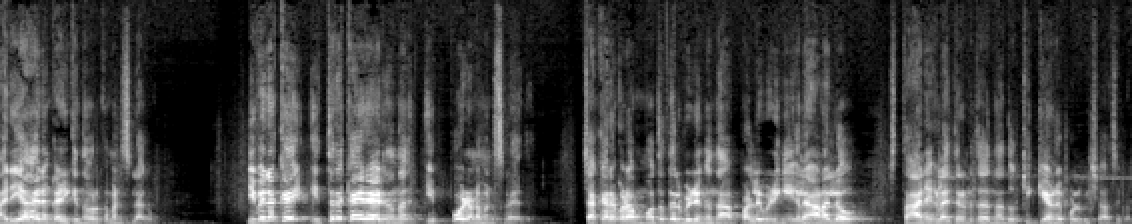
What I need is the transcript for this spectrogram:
അരിയാഹാരം കഴിക്കുന്നവർക്ക് മനസ്സിലാകും. ഇവനൊക്കെ ഇത്തരക്കാരായിരുന്നെന്ന് ഇപ്പോഴാണ് മനസ്സിലായത്. ചക്കരക്കുടം മൊത്തത്തിൽ വിഴുങ്ങുന്ന പള്ളി വിഴുങ്ങികളാണല്ലോ സ്ഥാനികളെ തിരഞ്ഞെടുത്തതെന്ന് ദുഃഖിക്കുകയാണ് ഇപ്പോൾ വിശ്വാസികൾ.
